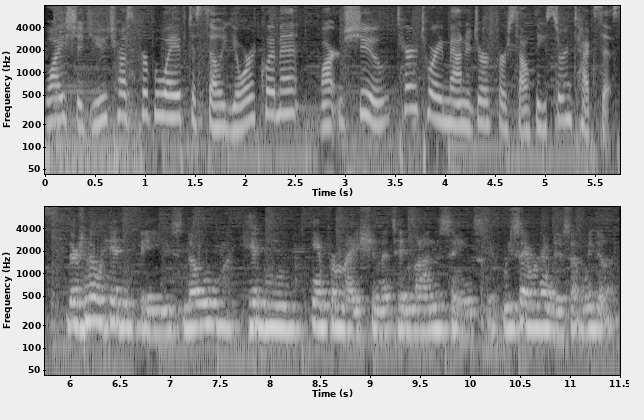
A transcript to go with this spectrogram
Why should you trust Purple Wave to sell your equipment? Martin Shu, Territory Manager for Southeastern Texas. There's no hidden fees, no hidden information that's hidden behind the scenes. If we say we're going to do something, we do it.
